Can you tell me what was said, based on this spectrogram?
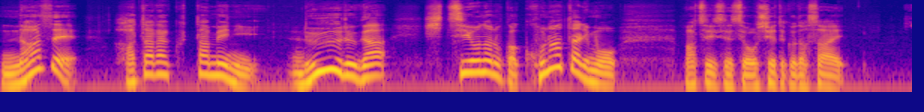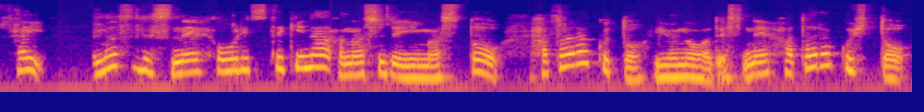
なぜ働くためにルールが必要なのかこのあたりも松井先生教えてください。はいまずですね、法律的な話で言いますと、働くというのはですね、働く人、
